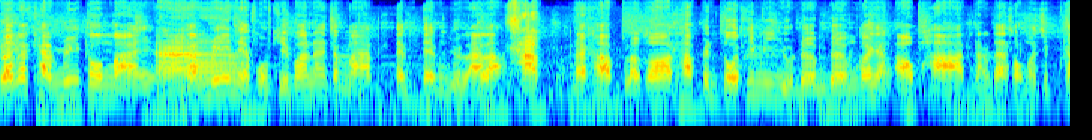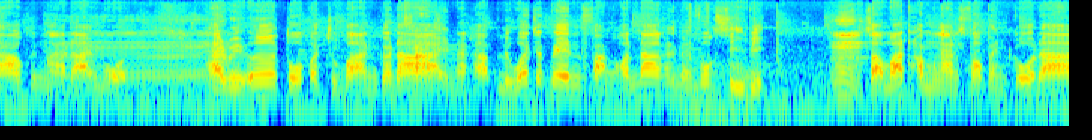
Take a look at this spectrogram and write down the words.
แล้วก็ Camry ตัวใหม่ อ่า Camry เนี่ยผมคิดว่าน่าจะมาเต็ม ๆ อยู่แล้วล่ะครับนะครับ แล้วก็ถ้าเป็นตัวที่มีอยู่เดิม ๆ ก็อย่าง Alphard ตั้งแต่ 2019 ขึ้นมาได้หมดอืม Harrier ตัวปัจจุบันก็ได้ครับนะครับ หรือว่าจะเป็นฝั่ง Honda ก็จะเป็นพวก Civic อืม สามารถทำงาน stop and go ได้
